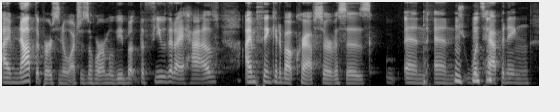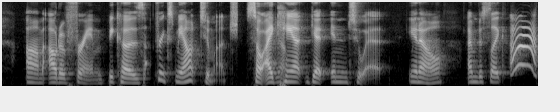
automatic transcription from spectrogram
I'm not the person who watches a horror movie, but the few that I have, I'm thinking about craft services and and what's happening um out of frame because it freaks me out too much. So I Yeah. can't get into it. You know? I'm just like, ah,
